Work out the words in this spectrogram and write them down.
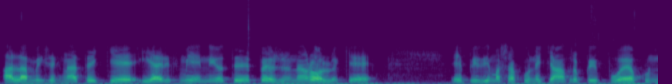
αλλά μην ξεχνάτε και οι αριθμοί ενίοτε παίζουν ένα ρόλο και επειδή μας ακούνε και άνθρωποι που έχουν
